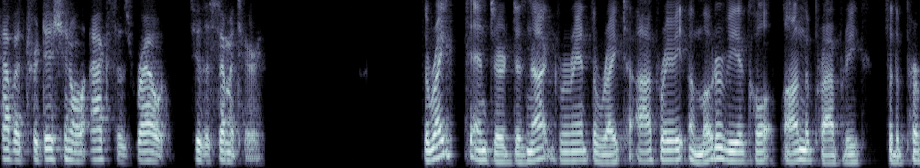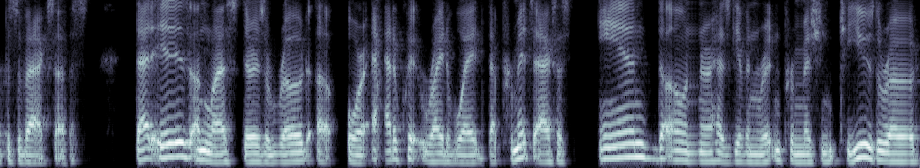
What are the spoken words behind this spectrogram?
have a traditional access route to the cemetery. The right to enter does not grant the right to operate a motor vehicle on the property for the purpose of access. That is, unless there is a road uh, or adequate right of way that permits access and the owner has given written permission to use the road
